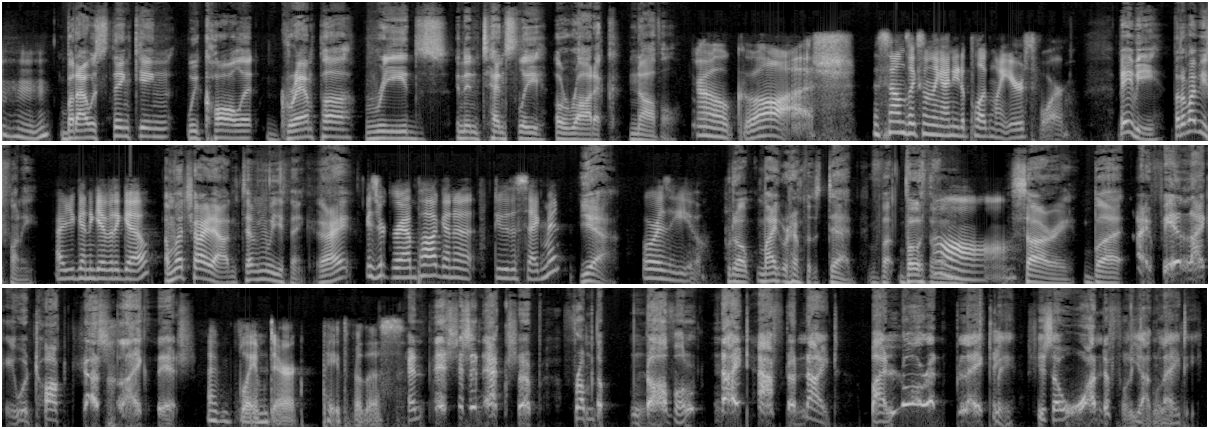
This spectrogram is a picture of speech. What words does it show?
Mm-hmm. But I was thinking we call it Grandpa Reads an Intensely Erotic Novel. Oh, gosh. This sounds like something I need to plug my ears for. Maybe, but it might be funny. Are you going to give it a go? I'm going to try it out and tell me what you think. All right? Is your grandpa going to do the segment Yeah. or is it you? No, my grandpa's dead, but both of them. Aw. Sorry, but I feel like he would talk just like this. I blame Derek Peth for this. And this is an excerpt from the novel Night After Night by Lauren Blakely. She's a wonderful young lady.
